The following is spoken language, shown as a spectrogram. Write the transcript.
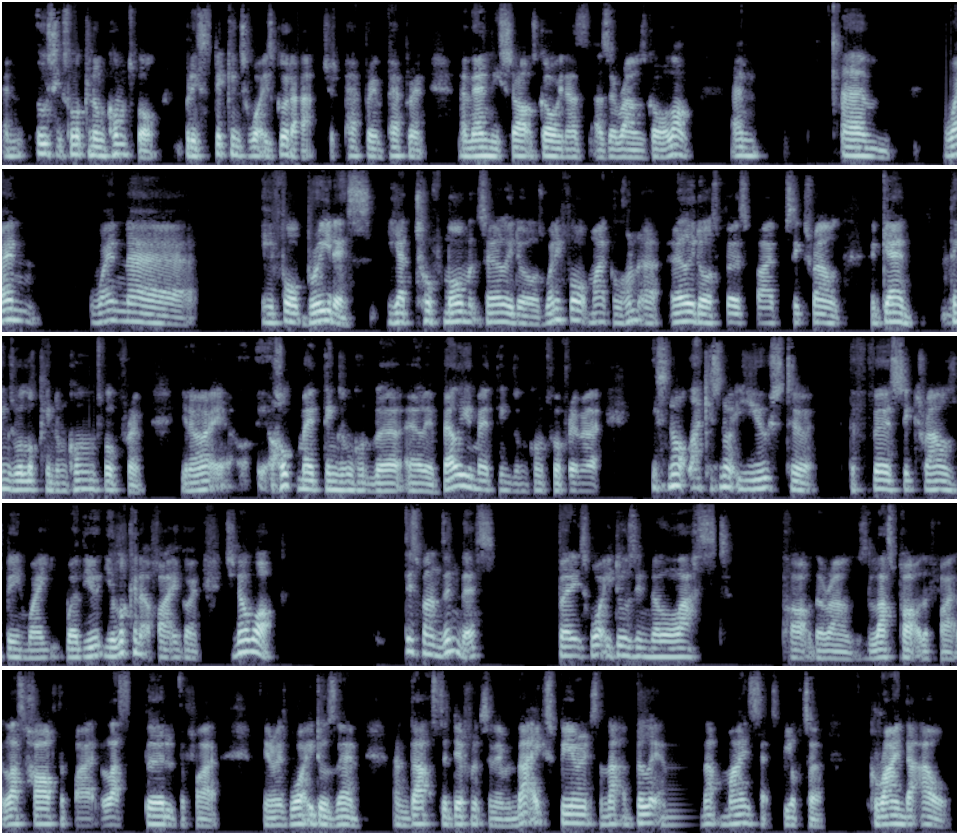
and Usyk's looking uncomfortable but he's sticking to what he's good at, just peppering, peppering, and then he starts going as as the rounds go along. And um, when when uh, he fought Briedis, he had tough moments early doors. When he fought Michael Hunter, early doors, first five, six rounds, again, things were looking uncomfortable for him. You know, Huck made things uncomfortable earlier. Bellew made things uncomfortable for him. It's not like he's not used to the first six rounds being where, where you, you're looking at a fight and going, do you know what? this man's in this, but it's what he does in the last part of the rounds, last part of the fight, last half the fight, last third of the fight. You know, it's what he does then. And that's the difference in him. And that experience and that ability and that mindset to be able to grind that out,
